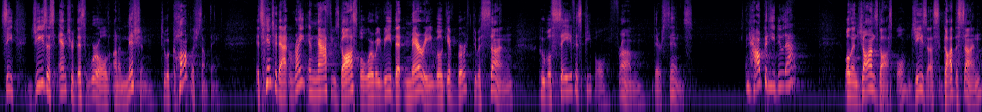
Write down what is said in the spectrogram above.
See, Jesus entered this world on a mission to accomplish something. It's hinted at right in Matthew's gospel, where we read that Mary will give birth to a son who will save his people from their sins. And how could he do that? Well, in John's gospel, Jesus, God the Son,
